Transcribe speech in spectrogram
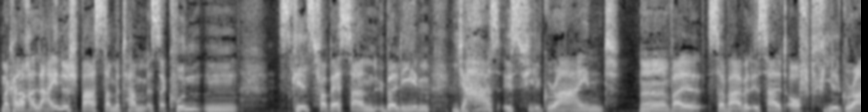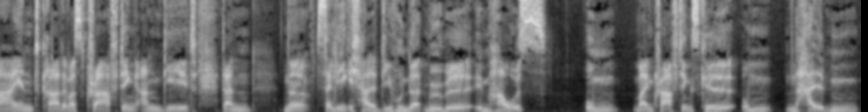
man kann auch alleine Spaß damit haben, es erkunden, Skills verbessern, überleben. Ja, es ist viel Grind, ne, weil Survival ist halt oft viel Grind, gerade was Crafting angeht, dann ne, zerlege ich halt die 100 Möbel im Haus, um mein Crafting-Skill um einen halben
